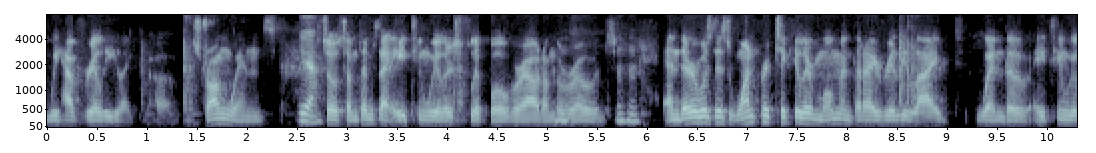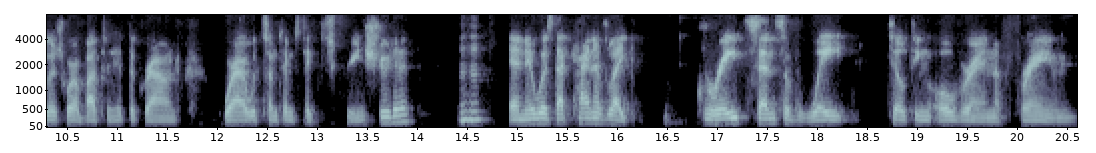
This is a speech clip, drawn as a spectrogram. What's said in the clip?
we have really like uh, strong winds. Yeah. So sometimes that 18 wheelers flip over out on the Mhm. roads. Mhm. And there was this one particular moment that I really liked when the 18 wheelers were about to hit the ground, where I would sometimes like screen shoot it. Mhm. And it was that kind of like great sense of weight tilting over in a frame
